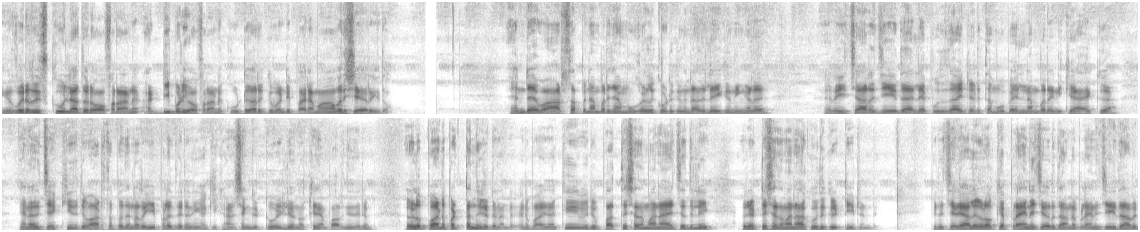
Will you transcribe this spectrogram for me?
നിങ്ങൾക്ക് ഒരു റിസ്ക്കും ഇല്ലാത്തൊരു ഓഫറാണ് അടിപൊളി ഓഫറാണ് കൂട്ടുകാർക്ക് വേണ്ടി പരമാവധി ഷെയർ ചെയ്തോ. എന്റെ വാട്സപ്പ് നമ്പർ ഞാൻ മുകളിൽ കൊടുക്കുന്നുണ്ട്. അതിലേക്ക് നിങ്ങൾ റീചാർജ് ചെയ്ത് അല്ലെങ്കിൽ പുതുതായിട്ട് എടുത്ത മൊബൈൽ നമ്പർ എനിക്ക് അയക്കുക. ഞാനത് ചെക്ക് ചെയ്തിട്ട് വാട്സപ്പിൽ തന്നെ റീപ്ലൈ തരും. നിങ്ങൾക്ക് കണക്ഷൻ കിട്ടുമോ ഇല്ലയോ എന്നൊക്കെ ഞാൻ പറഞ്ഞു തരും. എളുപ്പമാണ്. പെട്ടെന്ന് കിട്ടുന്നുണ്ട്. ഒരു എനിക്ക് ഒരു പത്ത് ശതമാനം അയച്ചതിൽ ഒരു എട്ട് ശതമാനം ആക്കും ഇത് കിട്ടിയിട്ടുണ്ട്. പിന്നെ ചില ആളുകളൊക്കെ പ്ലാൻ ചെറുതാണ്. പ്ലാൻ ചെയ്ത് അവർ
